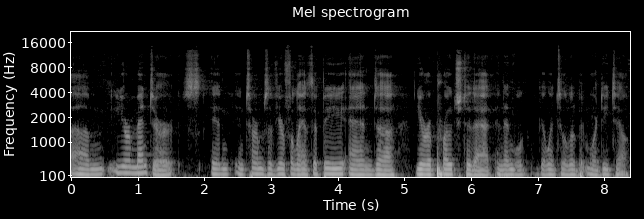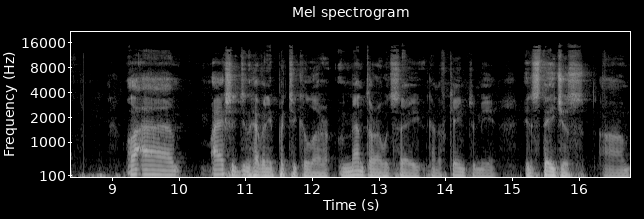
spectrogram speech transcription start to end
um, your mentors in, in terms of your philanthropy and uh, your approach to that, and then we'll go into a little bit more detail. Well, um, I actually didn't have any particular mentor, I would say, kind of came to me in stages. Um,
